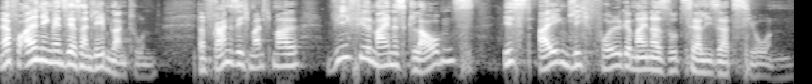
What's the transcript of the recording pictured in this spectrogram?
na, vor allen Dingen, wenn sie das ein Leben lang tun, dann fragen sie sich manchmal, wie viel meines Glaubens ist eigentlich Folge meiner Sozialisation?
